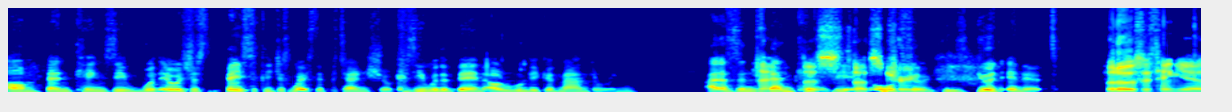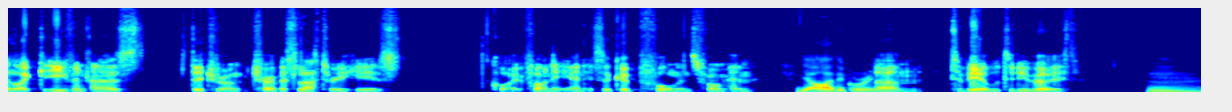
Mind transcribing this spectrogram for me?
um Ben Kingsley would it was just basically just wasted potential because he would have been a really good Mandarin. As in No, Ben that's- Kingsley is that's also true. he's good in it. But I also think yeah, like even as the drunk Travis Slattery, he is quite funny, and it's a good performance from him Yeah, I'd agree. um, to be able to do both. Hmm.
